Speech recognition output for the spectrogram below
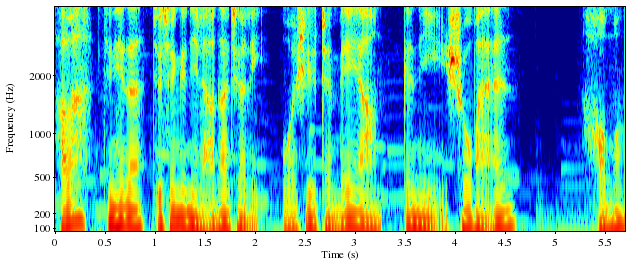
好啦，今天呢就先跟你聊到这里，我是枕边羊，跟你说晚安，好梦。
